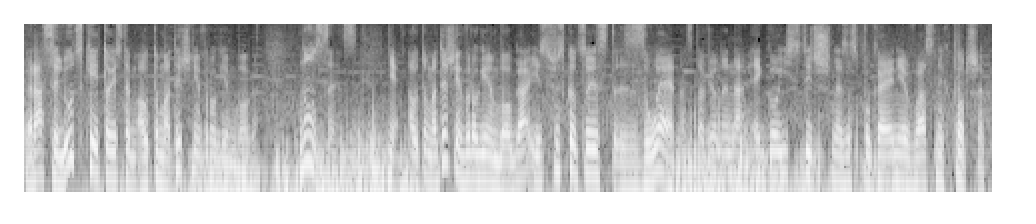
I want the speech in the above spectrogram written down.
rasy ludzkiej, to jestem automatycznie wrogiem Boga. Nonsens. Nie, automatycznie wrogiem Boga jest wszystko, co jest złe, nastawione na egoistyczne zaspokajanie własnych potrzeb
